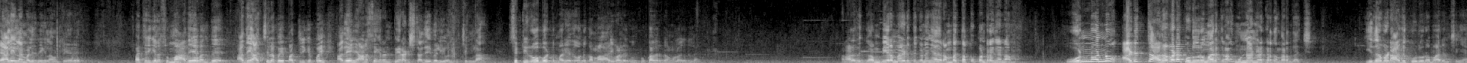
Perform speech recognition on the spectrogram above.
வேலையெல்லாம் எழுதுனீங்களா அவன் பேர்? பத்திரிக்கையில் சும்மா அதே வந்து அதே அச்சில் போய் பத்திரிக்கை போய் அதே ஞானசேகரன் பேர் அடிச்சுட்டு அதே வெளியே வந்துச்சுங்களா சிட்டி ரோபோட் மாதிரி ஏதோ ஒன்று கமல் அறிவாளர் உட்காந்துருக்காங்களோ இதில்? அதனால் இது கம்பீரமாக எடுத்துக்கணுங்க. அது ரொம்ப தப்பு பண்ணுறங்க நாம். ஒன்று ஒன்றும் அடுத்து அதை விட கொடூரமாக இருக்கிறனால முன்னாடி நடக்கிறத மறந்தாச்சு. இதை விட அது கொடூரமாக இருந்துச்சுங்க.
